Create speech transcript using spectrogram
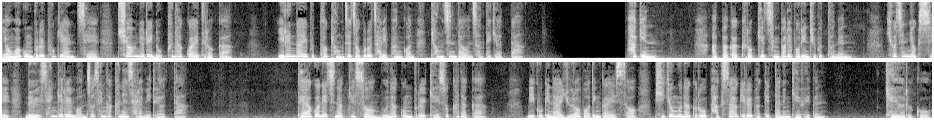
영화 공부를 포기한 채 취업률이 높은 학과에 들어가 이른 나이부터 경제적으로 자립한 건 경진다운 선택이었다. 하긴 아빠가 그렇게 증발해버린 뒤부터는 효진 역시 늘 생계를 먼저 생각하는 사람이 되었다. 대학원에 진학해서 문학 공부를 계속하다가 미국이나 유럽 어딘가에서 비교문학으로 박사학위를 받겠다는 계획은 게으르고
